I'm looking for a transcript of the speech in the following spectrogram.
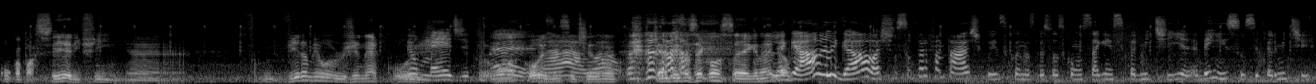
ou com a parceira, enfim. É, vira meu gineco Meu médico, alguma né? Alguma coisa nesse sentido, né? Que às vezes você consegue, né? Legal, é legal. Acho super fantástico isso, quando as pessoas conseguem se permitir. É bem isso, se permitir.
